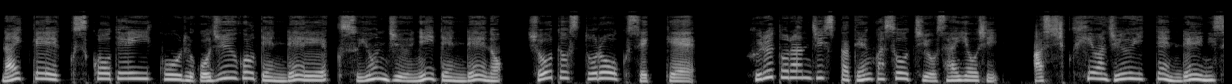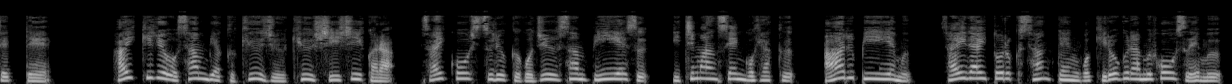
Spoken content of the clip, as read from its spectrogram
内径 X 工程イコール 55.0X42.0 のショートストローク設計。フルトランジスタ点火装置を採用し、圧縮比は11.0に設定。排気量 399cc から最高出力 53PS、11500、RPM、最大トルク 3.5kg フォース M、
